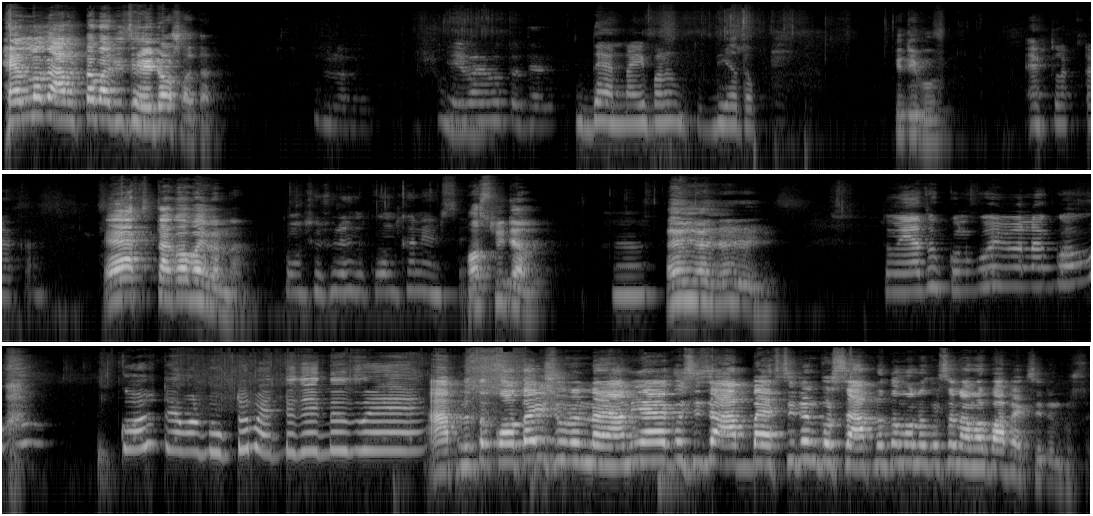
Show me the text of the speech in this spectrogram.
হের লগে আরেকটা বাইরেছে এটাও শয়তান। এবার মতো দেন। দেন না এবার দিয়ে দাও। কি দিব? এক লাখ টাকা। এক টাকাও পাইবেন না। তোমার শ্বশুর কোনখানে আছে? হসপিটাল। হ্যাঁ। এই, এই, এই। কইবে না কও? কষ্টে আমার বুকটা ফাইতে যাইতেছে। আপনি তো কথাই শুনেন নাই। আমি আয়া কইছি যে আব্বা অ্যাক্সিডেন্ট করছে। আপনি তো মনে করছেন আমার বাপ অ্যাক্সিডেন্ট করছে।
